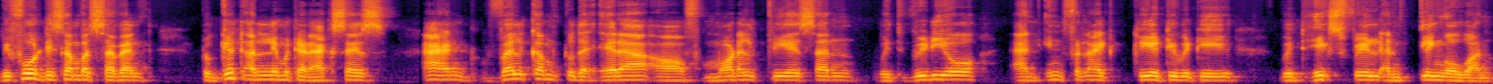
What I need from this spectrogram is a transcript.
before December 7th to get unlimited access and welcome to the era of model creation with video and infinite creativity with Higgsfield and Kling O1.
